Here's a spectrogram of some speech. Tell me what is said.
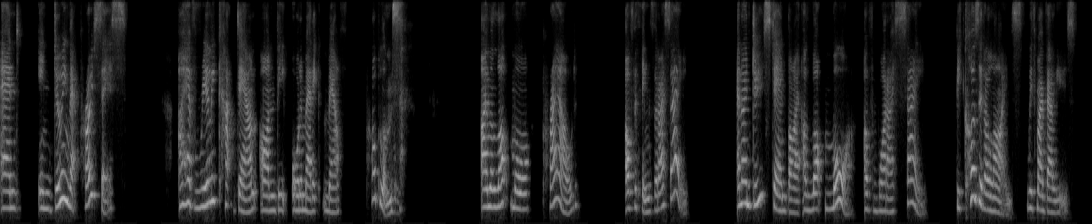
And in doing that process, I have really cut down on the automatic mouth problems. I'm a lot more proud of the things that I say. And I do stand by a lot more of what I say because it aligns with my values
